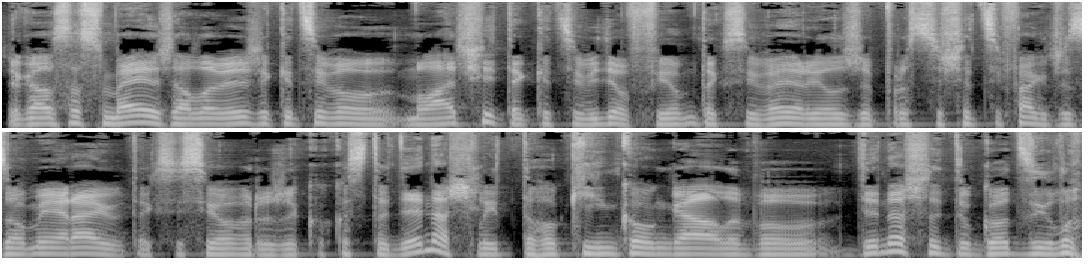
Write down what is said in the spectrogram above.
Čak, ale sa smeješ, ale vieš, že keď si bol mladší, tak keď si videl film, tak si veril, že proste všetci fakt, že zomierajú. Tak si si hovoril, že kokos to nenašli toho King Konga, alebo nenašli tú Godzilla.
